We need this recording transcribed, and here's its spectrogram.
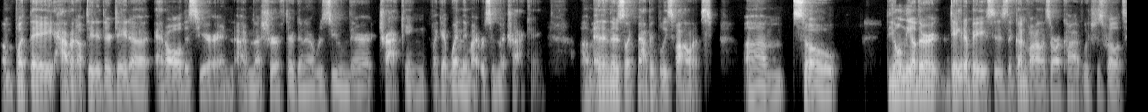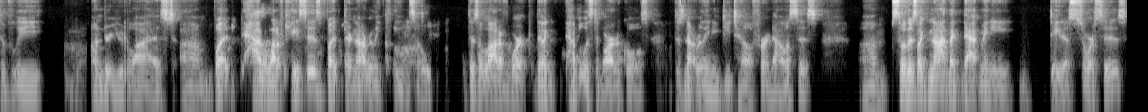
um, but they haven't updated their data at all this year. And I'm not sure if they're going to resume their tracking, like when they might resume their tracking. Um, and then there's like mapping police violence. Um, so the only other database is the gun violence archive, which is relatively underutilized, um, but has a lot of cases, but they're not really clean. So there's a lot of work. They like have a list of articles. There's not really any detail for analysis. Um, so there's like not like that many data sources.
